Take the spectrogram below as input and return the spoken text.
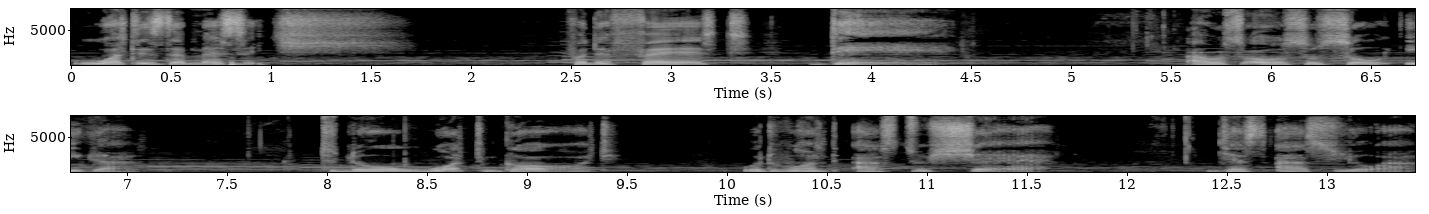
What is the message for the first day? I was also so eager to know what God would want us to share, just as you are.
